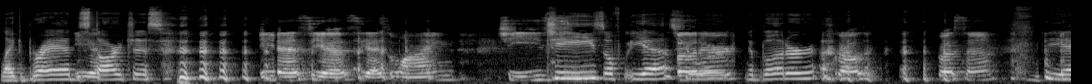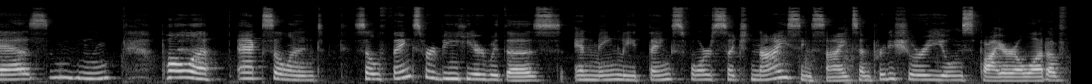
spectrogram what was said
like bread, yes. starches. yes, yes, yes. Wine, cheese. Cheese, of yes, butter, sure. butter, croissant. yes, mm-hmm. Paula, excellent. So, thanks for being here with us, and mainly thanks for such nice insights. I'm pretty sure you inspire a lot of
